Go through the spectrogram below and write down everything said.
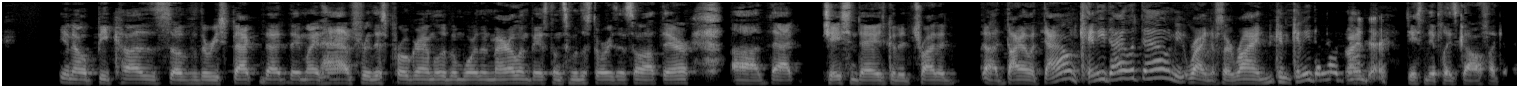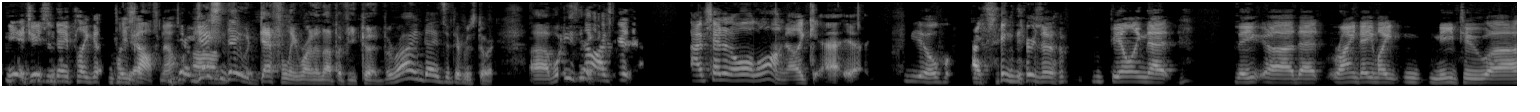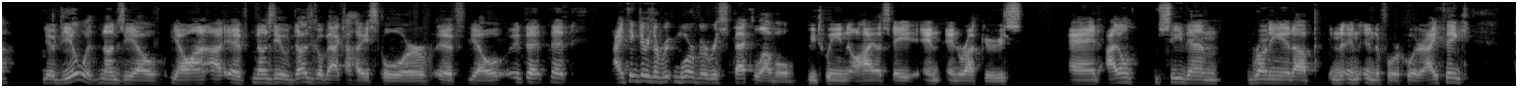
you know, because of the respect that they might have for this program a little bit more than Maryland, based on some of the stories I saw out there, uh, that Jason Day is going to try to uh, dial it down. Can he dial it down? Ryan, I'm sorry, Ryan. Can can he dial it down? Ryan Day. Jason Day plays golf. Like yeah, Jason Day play, plays yeah. golf now. Yeah, Jason um, Day would definitely run it up if he could, but Ryan Day is a different story. Uh, what do you think? No, I've said, I've said it all along. Like uh, you know, I think there's a feeling that they uh, that Ryan Day might need to uh, you know deal with Nunzio. You know, if Nunzio does go back to high school, or if you know that that I think there's a more of a respect level between Ohio State and, and Rutgers, and I don't see them running it up in, in, in the fourth quarter. I think,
